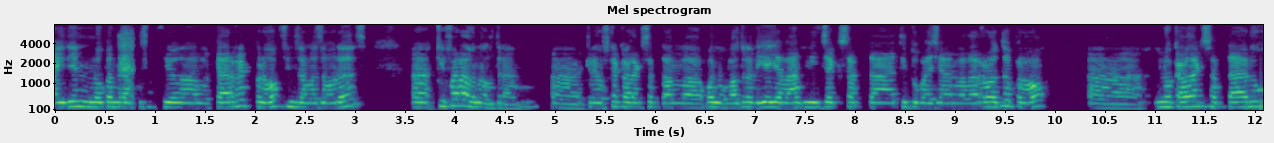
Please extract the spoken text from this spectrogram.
Biden no prendrà possessió del càrrec, però fins aleshores Uh, què farà Donald Trump? Uh, creus que acabarà acceptant la... Bueno, l'altre dia ja va mig acceptar titubejant la derrota, però eh, no acaba d'acceptar-ho.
